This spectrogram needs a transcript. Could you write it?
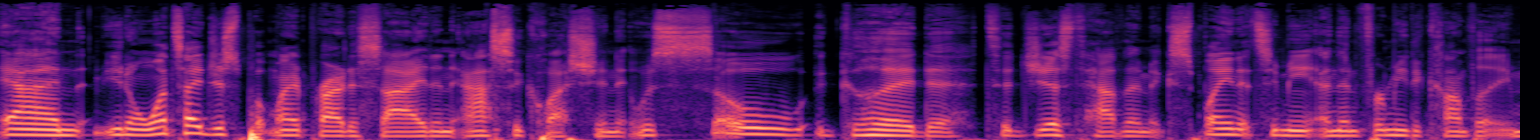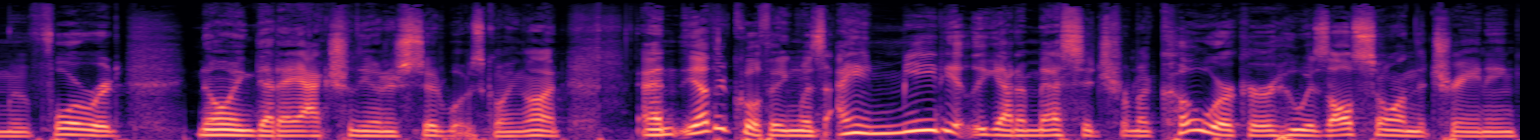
And, you know, once I just put my pride aside and asked a question, it was so good to just have them explain it to me and then for me to confidently move forward, knowing that I actually understood what was going on. And the other cool thing was I immediately got a message from a coworker who was also on the training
